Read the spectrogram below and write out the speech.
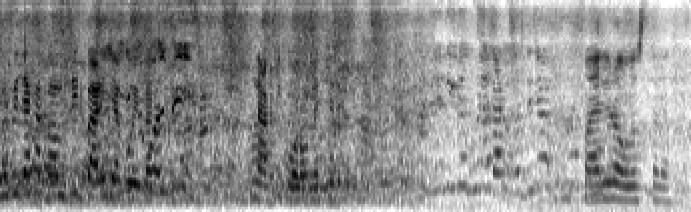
মুভি দেখা কমপ্লিট বাড়ি যাব এবার। না কি গরম লাগছে পায়েলের অবস্থা দেখো।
